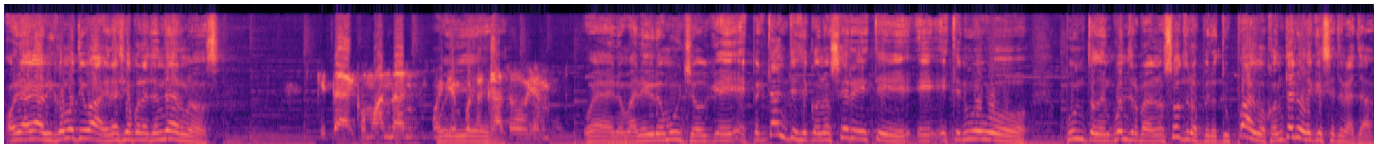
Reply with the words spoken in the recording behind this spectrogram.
Hola Gaby, ¿cómo te va? Gracias por atendernos. ¿Qué tal? ¿Cómo andan? Muy, Muy bien, por acá, todo bien. Bueno, me alegro mucho. Que expectantes de conocer este, eh, este nuevo punto de encuentro para nosotros, pero tus pagos, contanos de qué se trata.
